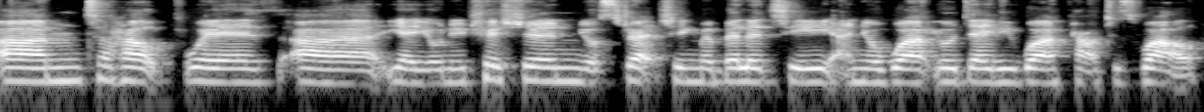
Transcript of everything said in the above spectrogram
um, to help with uh, yeah your nutrition, your stretching, mobility, and your work, your daily workout as well.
